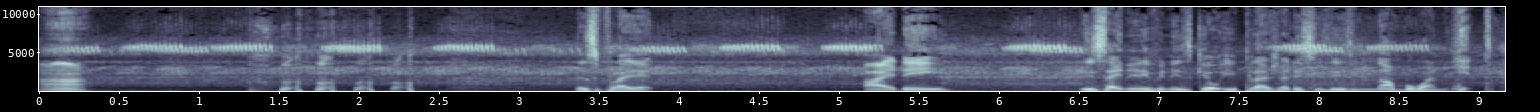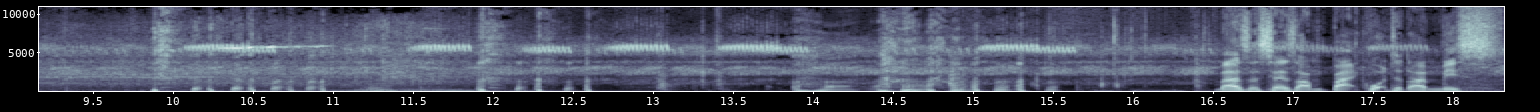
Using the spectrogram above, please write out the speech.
Ah. let's play it. ID. This ain't even his guilty pleasure. This is his number one hit. Mazza says, I'm back. What did I miss?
